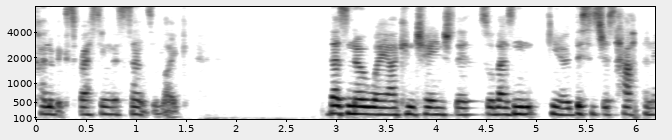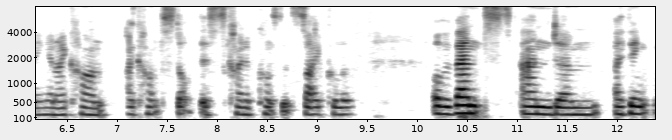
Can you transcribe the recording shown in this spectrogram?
kind of expressing this sense of like there's no way i can change this or there's you know this is just happening and i can't i can't stop this kind of constant cycle of of events. And um, i think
